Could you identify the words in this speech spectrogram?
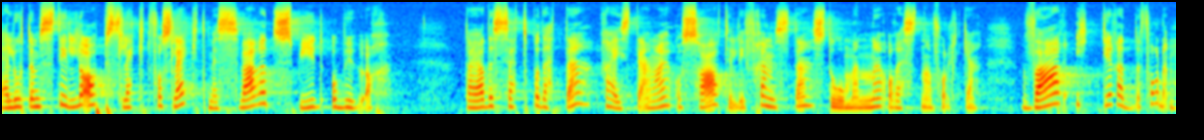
Jeg lot dem stille opp slekt for slekt med sverd, spyd og buer. Da jeg hadde sett på dette, reiste jeg meg og sa til de fremste stormennene og resten av folket.: Vær ikke redde for dem.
